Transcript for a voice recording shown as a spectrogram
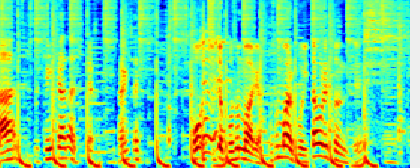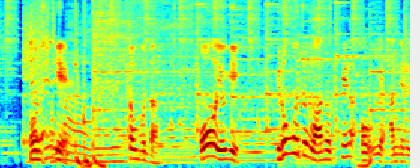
아 진짜 창피하다 진짜 갑자기 사겠다 어 진짜 버섯 마을이야 버섯 마을 뭐 있다고 그랬었는데 어 신기해 아, 처음 본다. 어 여기 이런 거 좀 와서 캐가 어왜 안 내려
